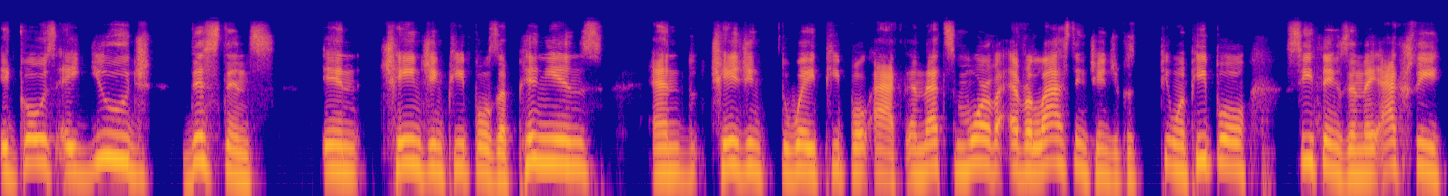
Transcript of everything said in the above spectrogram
it goes a huge distance in changing people's opinions and changing the way people act. And that's more of an everlasting change because when people see things and they actually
